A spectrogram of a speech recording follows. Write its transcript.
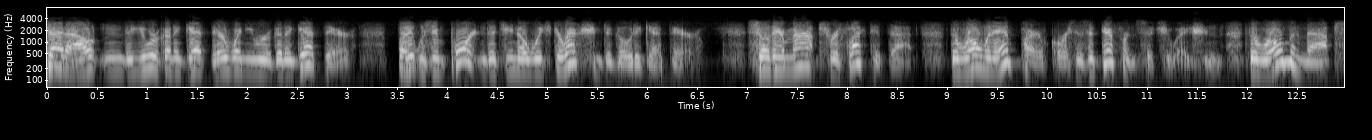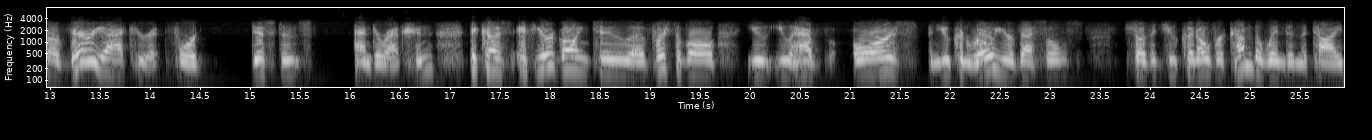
set out and you were going to get there when you were going to get there. But it was important that you know which direction to go to get there. So their maps reflected that. The Roman Empire, of course, is a different situation. The Roman maps are very accurate for distance and direction. Because if you're going to uh, first of all you you have oars and you can row your vessels so that you can overcome the wind and the tide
